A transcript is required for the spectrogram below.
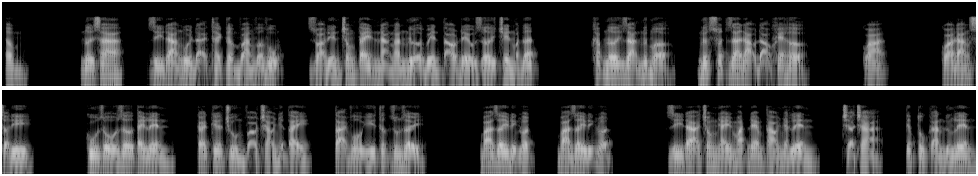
Ẩm. Nơi xa, di đã ngồi đại thạch tầm vang vỡ vụn doa đến trong tay nàng ăn nửa bên táo đều rơi trên mặt đất. Khắp nơi dạn nước mở, nước xuất ra đạo đạo khe hở. Quá quá đáng sợ đi. Cụ rồ giơ tay lên, cái kia chùm vào chảo nhận tay, tại vô ý thức run rẩy. Ba giây định luật, ba giây định luật. Dì đạ trong nháy mắt đem táo nhặt lên, chà chà, tiếp tục ăn đứng lên.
